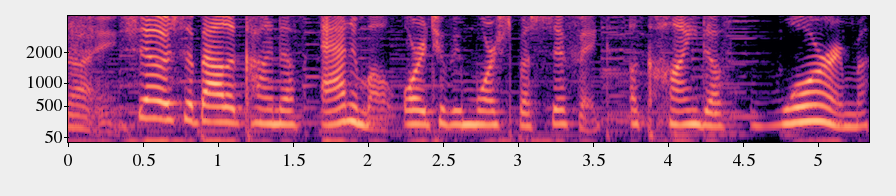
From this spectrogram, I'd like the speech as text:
Right. So it's about a kind of animal, or to be more specific, a kind of worm.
